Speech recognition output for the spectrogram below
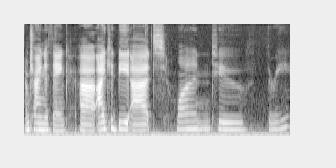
I'm trying to think. Uh, I could be at one, two, three,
